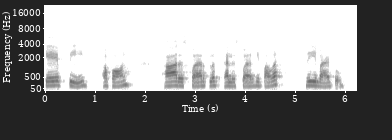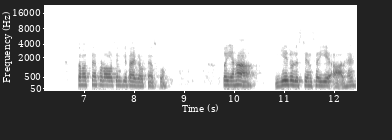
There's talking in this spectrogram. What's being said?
K P upon R square plus L square की पावर थ्री बाय टू समझते हैं, थोड़ा और सिंप्लीफाई करते हैं इसको। तो यहाँ ये जो डिस्टेंस है, ये आर है,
